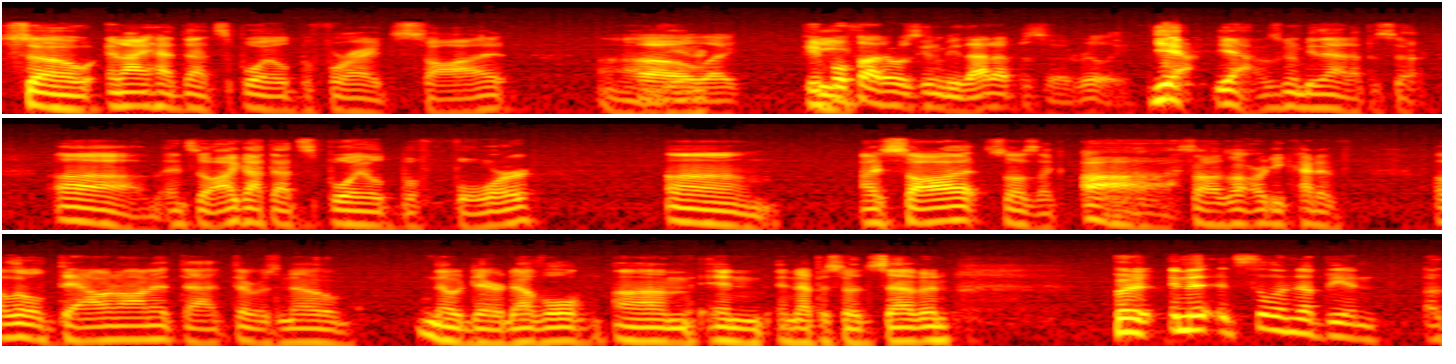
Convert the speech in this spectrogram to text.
So, and I had that spoiled before I saw it. Um, Oh, like people the- thought it was going to be that episode, really. Yeah, yeah, it was gonna be that episode. Um, and so I got that spoiled before um I saw it, so I was like, ah, so I was already kind of a little down on it that there was no no Daredevil um in in episode seven, but and it, it still ended up being a,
